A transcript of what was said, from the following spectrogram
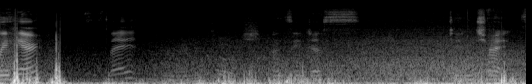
Over here? Is this it? Or he just doing tricks?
